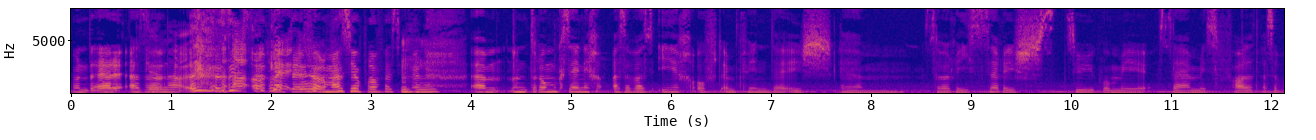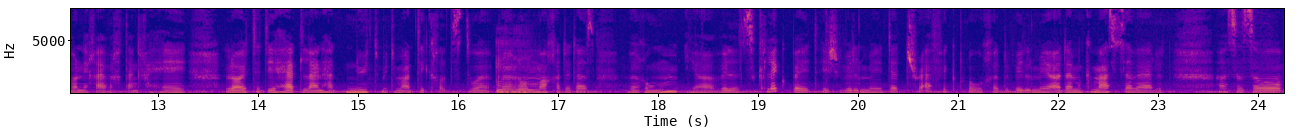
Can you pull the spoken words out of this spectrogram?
Und er, also, genau. das ist ah, okay. so Deformation professionell. Mhm. Ähm, und darum sehe ich, also was ich oft empfinde, ist, ähm, so reisserisches Zeug, wo mir sehr missfällt. Also wo ich einfach denke, hey, Leute, die Headline hat nichts mit dem Artikel zu tun. Mhm. Warum machen die das? Warum? Ja, weil es Clickbait ist, weil wir den Traffic brauchen, weil wir an dem gemessen werden. Also so,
